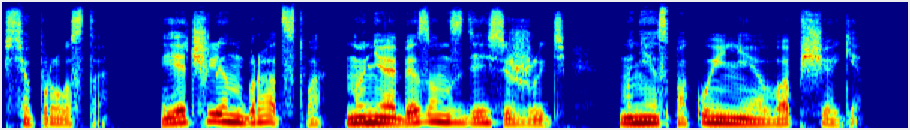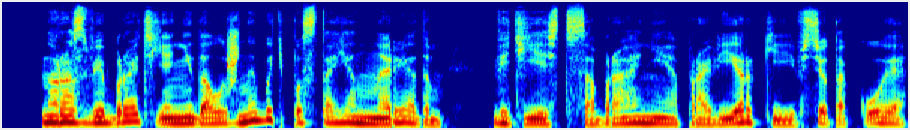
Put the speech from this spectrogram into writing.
Все просто. Я член братства, но не обязан здесь жить. Мне спокойнее в общаге. Но разве братья не должны быть постоянно рядом? Ведь есть собрания, проверки и все такое.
